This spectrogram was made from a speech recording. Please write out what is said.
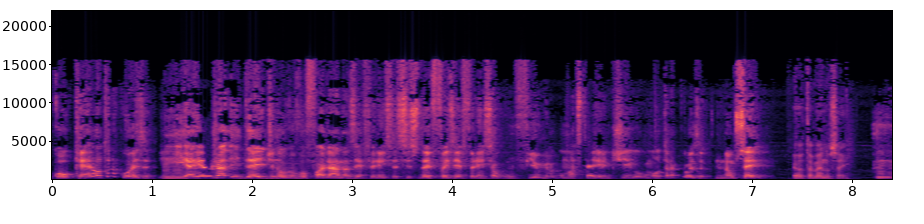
qualquer outra coisa. Uhum. E aí eu já. E daí, de novo, eu vou falhar nas referências. Se isso daí faz referência a algum filme, alguma série antiga, alguma outra coisa, não sei. Eu também não sei. Hum,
